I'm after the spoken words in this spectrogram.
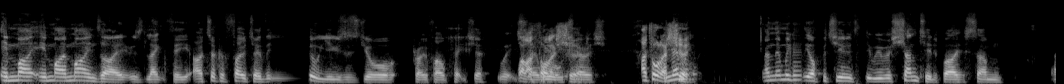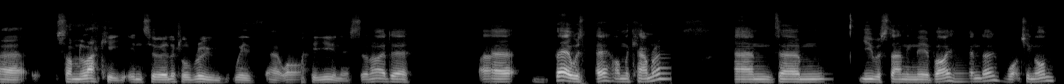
in my in my mind's eye, it was lengthy. I took a photo that you still use as your profile picture, which Well, I uh, thought we I all should. cherish. I thought I and then should. We, and then we got the opportunity. We were shunted by some uh, some lackey into a little room with uh, Waqar Younis, and I had a uh, Bear was there on the camera, and um, you were standing nearby, Hendo, watching on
